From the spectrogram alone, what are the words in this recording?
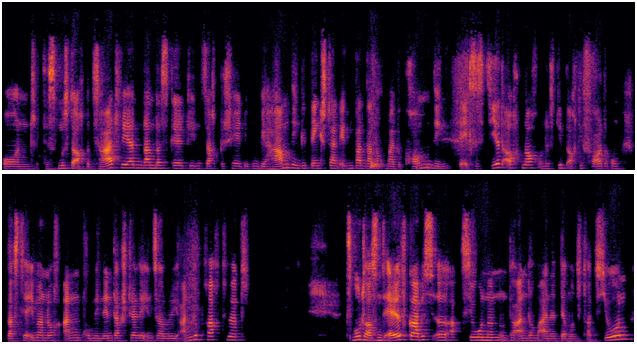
Und das musste auch bezahlt werden, dann das Geld wegen Sachbeschädigung. Wir haben den Gedenkstein irgendwann dann nochmal bekommen. Den, der existiert auch noch und es gibt auch die Forderung, dass der immer noch an prominenter Stelle in Saarlouis angebracht wird. 2011 gab es äh, Aktionen, unter anderem eine Demonstration.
